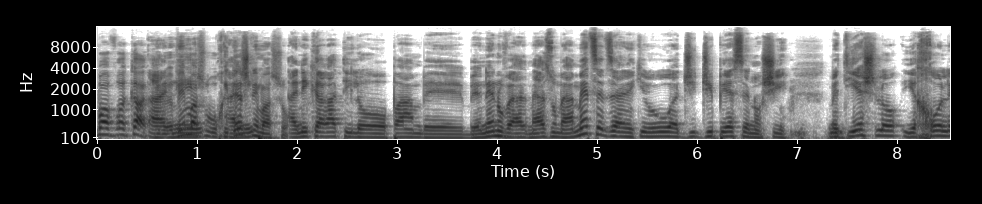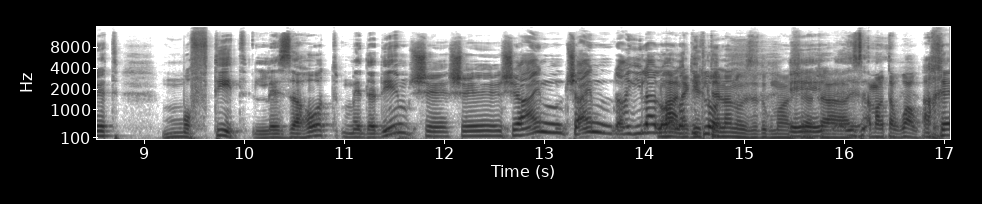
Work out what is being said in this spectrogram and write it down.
פה- הברקה, כאילו, הוא הביא משהו, הוא חידש לי משהו. אני קראתי לו פעם ב- בינינו, ומאז הוא מאמץ את זה, אני כאילו, הוא ה-GPS אנושי. זאת אומרת, יש לו יכולת מופתית לזהות מדדים ש- ש- שהעין שהעין הרגילה לא מה, לא נגיד, תקלוט. תן לנו איזה דוגמה אה, שאתה זה- אמרת וואו. אחרי...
